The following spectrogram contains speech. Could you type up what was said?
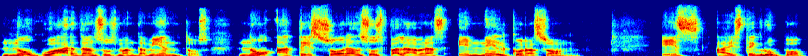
no guardan sus mandamientos, no atesoran sus palabras en el corazón es a este grupo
